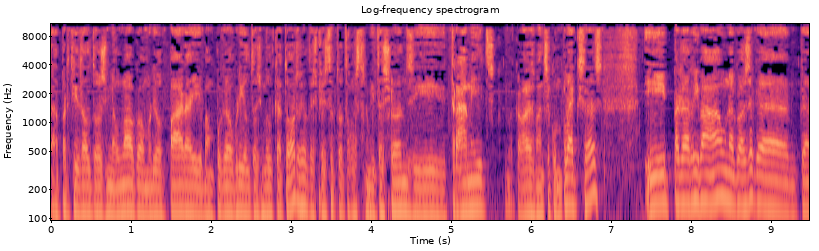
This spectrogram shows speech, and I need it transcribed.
a partir del 2009 quan va morir el pare i van poder obrir el 2014 després de totes les tramitacions i tràmits que a vegades van ser complexes i per arribar a una cosa que, que,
